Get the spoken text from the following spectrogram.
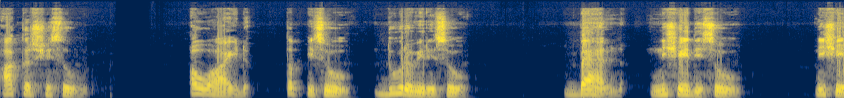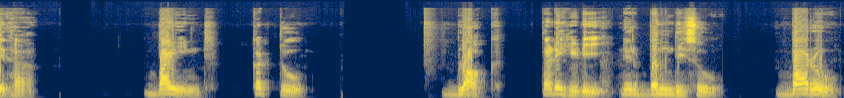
ಆಕರ್ಷಿಸು ಅವಾಯ್ಡ್ ತಪ್ಪಿಸು, ದೂರವಿರಿಸು ಬ್ಯಾನ್ ನಿಷೇಧಿಸು, ನಿಷೇಧ ಬೈಂಡ್ ಕಟ್ಟು ಬ್ಲಾಕ್ ತಡೆಹಿಡಿ, ನಿರ್ಬಂಧಿಸು ಬಾರೋ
